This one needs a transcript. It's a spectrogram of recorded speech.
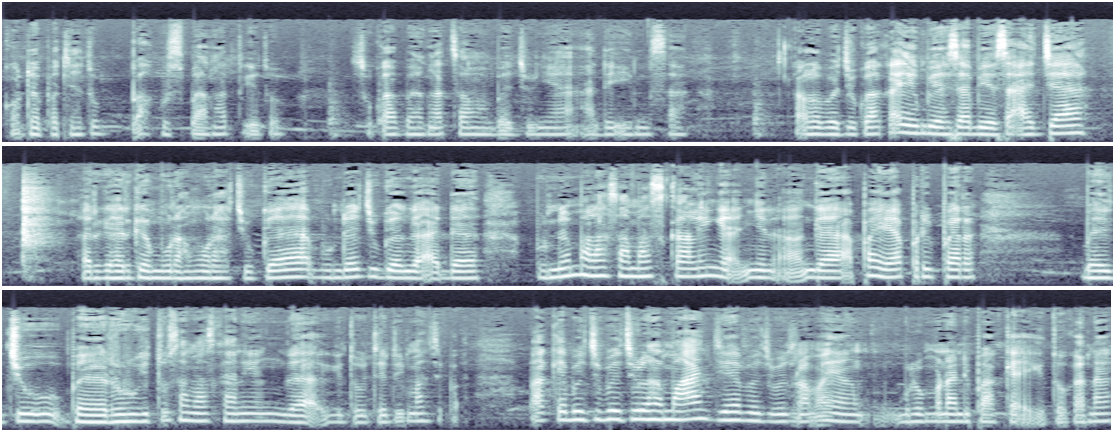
kok dapatnya tuh bagus banget gitu. Suka banget sama bajunya Ade Himsa. Kalau baju kakak yang biasa-biasa aja, harga-harga murah-murah juga. Bunda juga nggak ada. Bunda malah sama sekali nggak nggak apa ya prepare baju baru itu sama sekali enggak gitu. Jadi masih pakai baju-baju lama aja baju-baju lama yang belum pernah dipakai gitu. Karena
